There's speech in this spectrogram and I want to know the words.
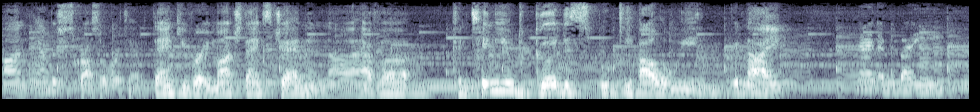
on Ambitious Crossover Attempt. Thank you very much. Thanks, Jen, and uh, have a continued good spooky Halloween. Good night. Good night, everybody.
